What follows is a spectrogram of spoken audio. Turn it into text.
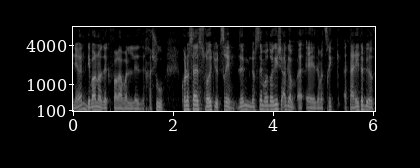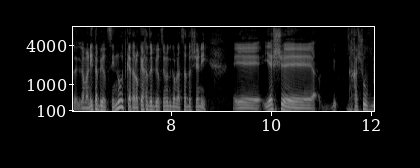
נראה לי דיברנו על זה כבר, אבל זה חשוב. כל נושא הזכויות יוצרים, זה נושא מאוד רגיש. אגב, אה, זה מצחיק, אתה ענית, גם ענית ברצינות, כי אתה לוקח את זה ברצינות גם לצד השני. אה, יש, אה, זה חשוב,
